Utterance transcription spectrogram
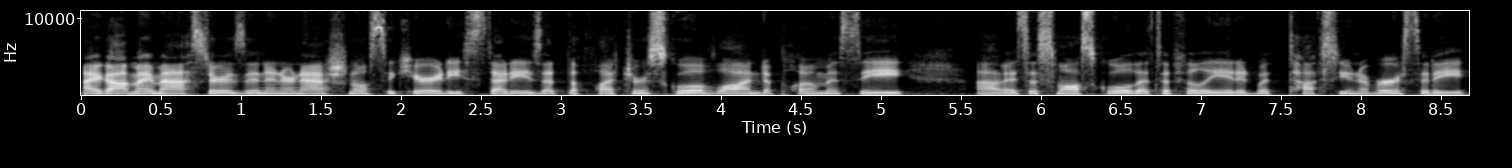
I got my master's in international security studies at the Fletcher School of Law and Diplomacy. Uh, it's a small school that's affiliated with Tufts University.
